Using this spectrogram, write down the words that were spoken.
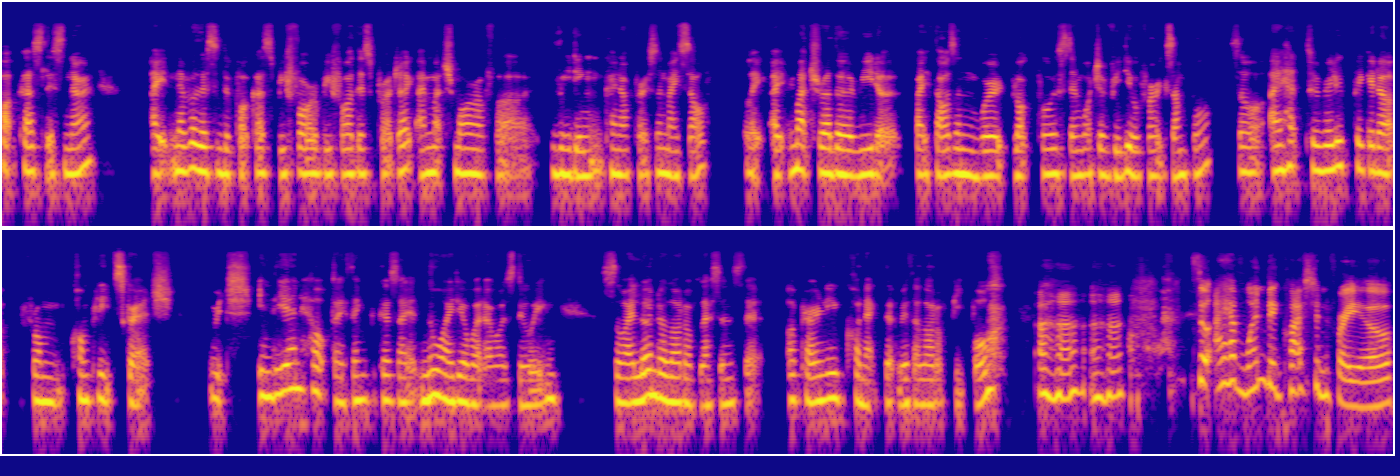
podcast listener. I never listened to podcasts before before this project. I'm much more of a reading kind of person myself. Like i'd much rather read a 5000 word blog post than watch a video for example. So i had to really pick it up from complete scratch which in the end helped i think because i had no idea what i was doing. So i learned a lot of lessons that apparently connected with a lot of people. Uh-huh, uh-huh. So I have one big question for you.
